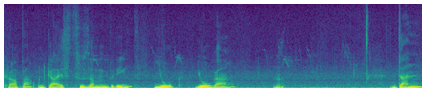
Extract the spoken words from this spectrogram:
Körper und Geist zusammenbringt, Yog, Yoga, ja, dann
